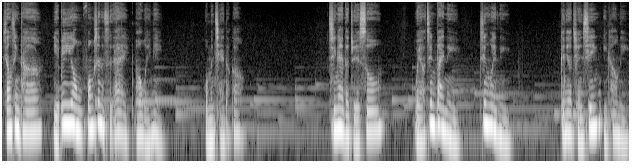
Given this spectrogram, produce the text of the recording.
相信他也必用丰盛的慈爱包围你。我们起来祷告。亲爱的耶稣，我要敬拜你，敬畏你，更要全心依靠你。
